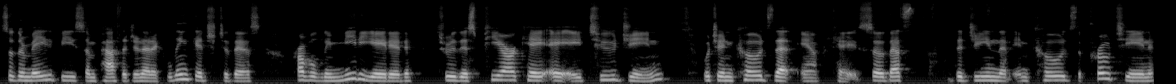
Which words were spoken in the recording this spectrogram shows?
So there may be some pathogenetic linkage to this, probably mediated through this PRKAA2 gene, which encodes that AMPK. So that's the gene that encodes the protein,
